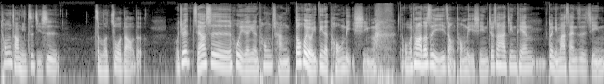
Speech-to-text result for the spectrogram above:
通常你自己是怎么做到的？我觉得只要是护理人员，通常都会有一定的同理心。我们通常都是以一种同理心，就算他今天对你骂三字经，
